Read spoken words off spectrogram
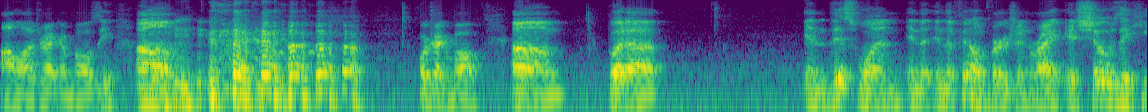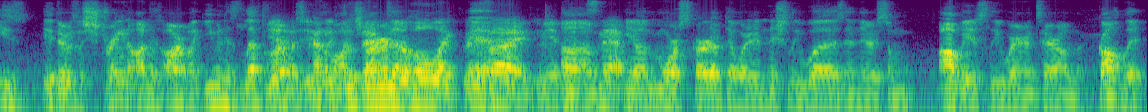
a la Dragon Ball Z, um, or Dragon Ball. Um, but uh, in this one, in the in the film version, right, it shows that he's there was a strain on his arm, like even his left Yeah, arm is it, kind of it all just jacked burned up the whole like the Yeah. side, and you have to um, snap. you know, more scarred up than what it initially was, and there's some obviously wear and tear on the gauntlet.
